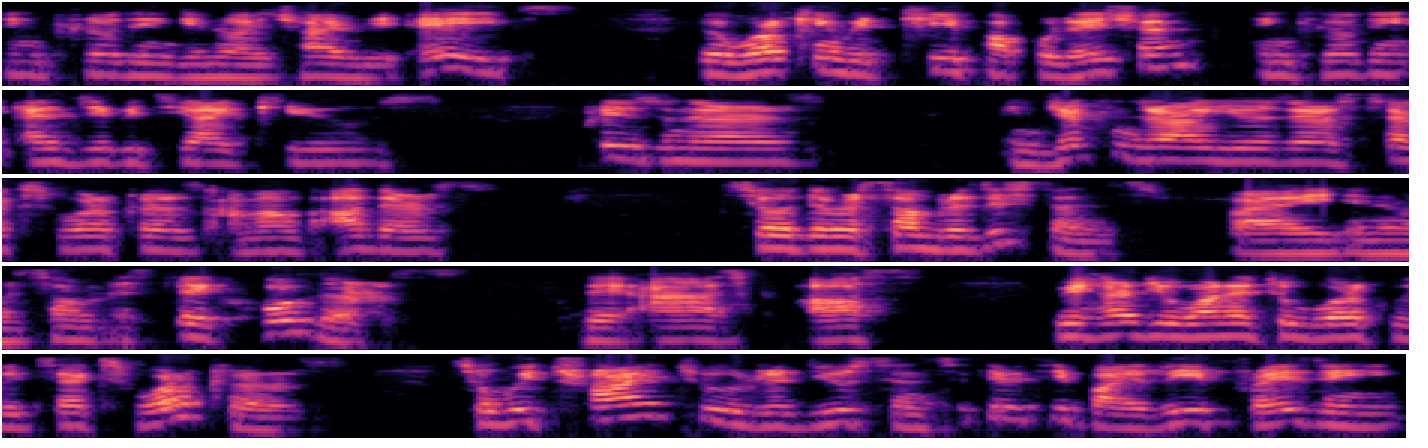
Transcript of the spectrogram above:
including you know HIV AIDS. We're working with key population, including LGBTIQs, prisoners, injection drug users, sex workers, among others. So there was some resistance by you know some stakeholders. They asked us, we heard you wanted to work with sex workers. So we tried to reduce sensitivity by rephrasing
